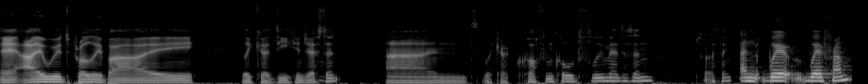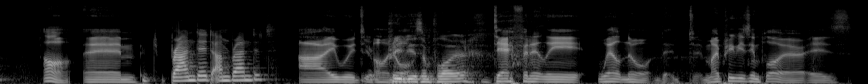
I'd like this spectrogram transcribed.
Uh, I would probably buy like a decongestant and like a cough and cold flu medicine sort of thing. And where? Where from? Oh, um, Branded, unbranded? I would. Your oh, previous no, employer. definitely. Well, no, th- t- my previous employer is.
